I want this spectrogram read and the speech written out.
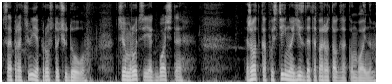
Все працює просто чудово. В цьому році, як бачите, жатка постійно їздить тепер отак за комбайном.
